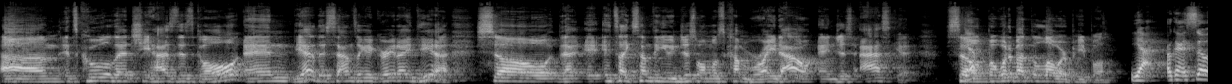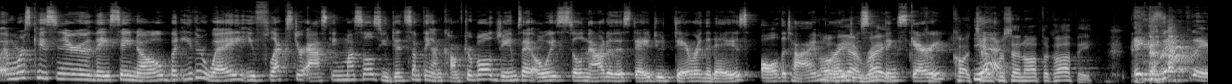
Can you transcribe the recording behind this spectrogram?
Um, it's cool that she has this goal. And yeah, this sounds like a great idea. So that it, it's like something you can just almost come right out and just ask it. So, Yep. but what about the lower people? Yeah. Okay. So in worst case scenario, they say no, but either way, you flexed your asking muscles. You did something uncomfortable. James, I always still now to this day do dare of the days all the time Oh where yeah, I do something right. scary. Ten Yeah. percent off the coffee. exactly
